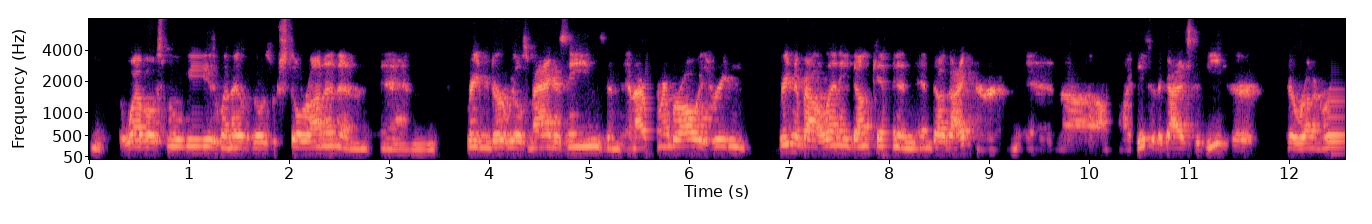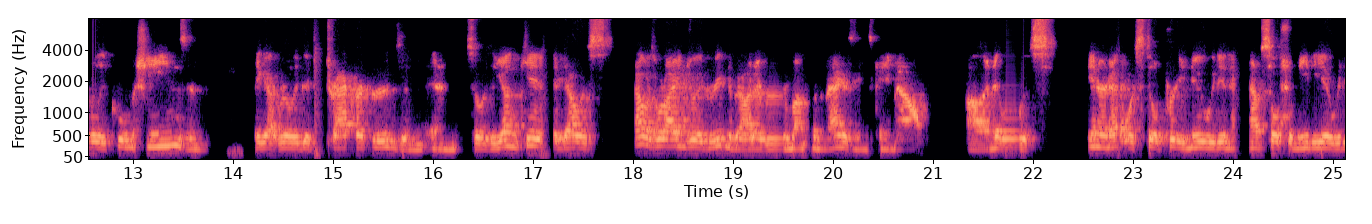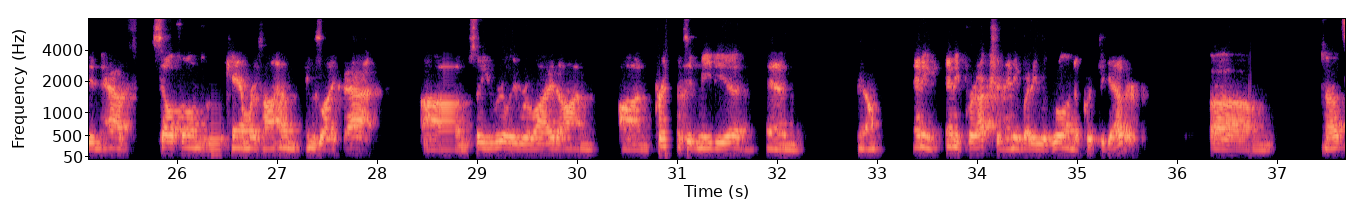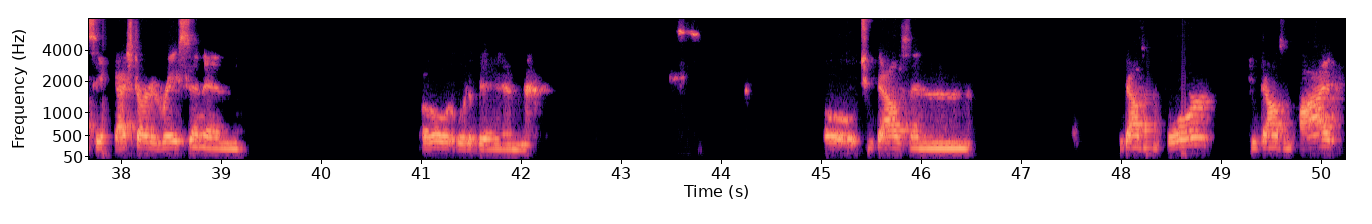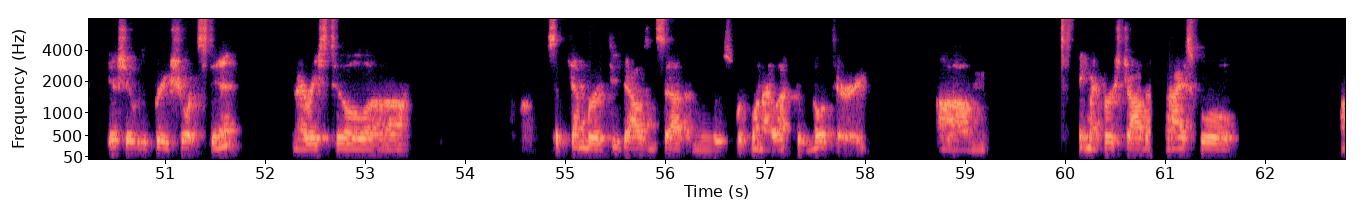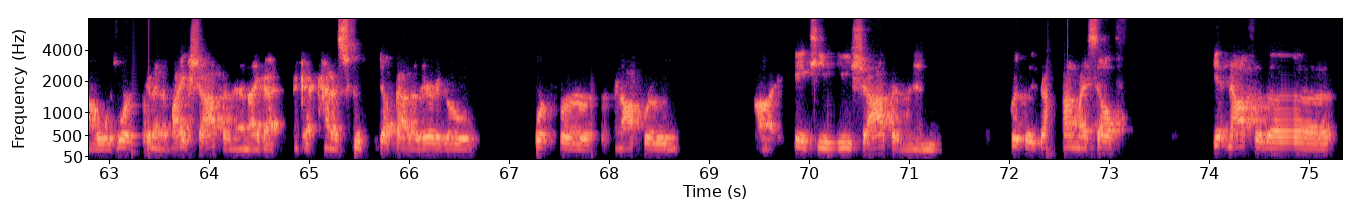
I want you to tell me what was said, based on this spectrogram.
the Huevos movies when they, those were still running and, and reading Dirt Wheels magazines, and, and I remember always reading reading about Lenny Duncan and, and Doug Eichner, and, and uh, like these are the guys to beat. They're they're running really cool machines, and they got really good track records. And and so as a young kid, that was that was what I enjoyed reading about every month when the magazines came out, uh, and it was internet was still pretty new. We didn't have social media. We didn't have cell phones with cameras on them, things like that. Um, so you really relied on on printed media and you know any any production anybody was willing to put together. Um, let's see, I started racing in oh it would have been oh 2000 2004 2005 ish it was a pretty short stint and I raced till uh, September of 2007 was, when I left for the military. Um, I think my first job in high school uh, was working at a bike shop, and then I got I got kind of scooped up out of there to go work for an off road uh, ATV shop, and then quickly found myself getting off of the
